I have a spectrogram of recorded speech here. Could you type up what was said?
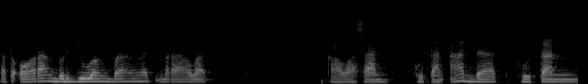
satu orang berjuang banget merawat kawasan hutan adat, hutan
